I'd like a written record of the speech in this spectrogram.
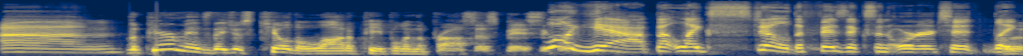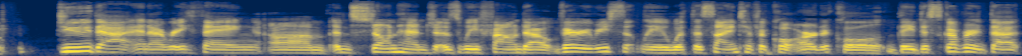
Um, The pyramids, they just killed a lot of people in the process, basically. Well, yeah, but like still the physics in order to like do that and everything. Um, and Stonehenge, as we found out very recently with the scientific article, they discovered that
